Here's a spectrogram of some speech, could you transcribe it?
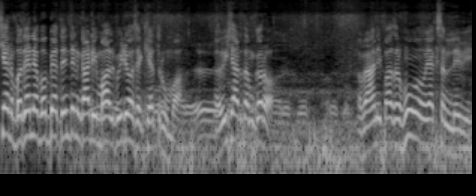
છે ને બધાને બબે ત્રણ ત્રણ ગાડી માલ પીડ્યો છે ખેતરુમાં. વિચાર તમે કરો. હવે આની પાછળ શું એક્શન લેવી?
